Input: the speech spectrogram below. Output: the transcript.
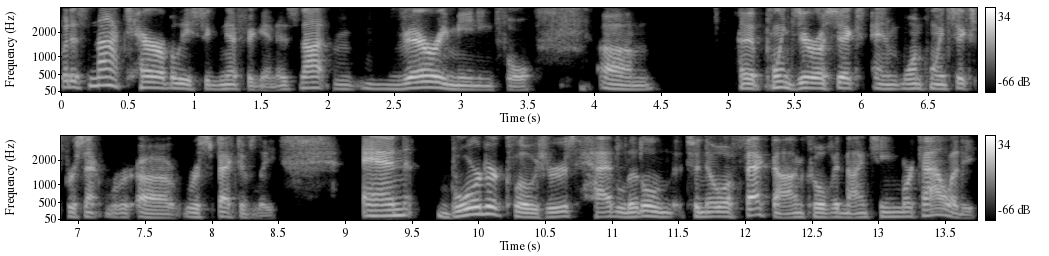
but it's not terribly significant. It's not very meaningful. Um, uh, 0.06 and 1.6% uh, respectively. And border closures had little to no effect on COVID 19 mortality.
